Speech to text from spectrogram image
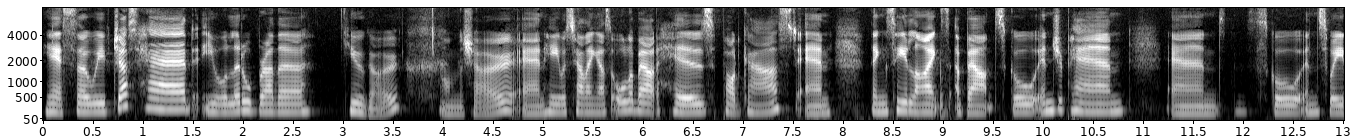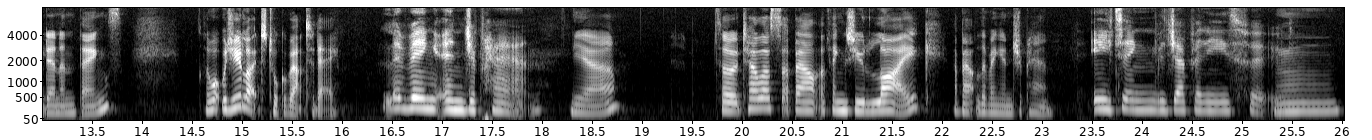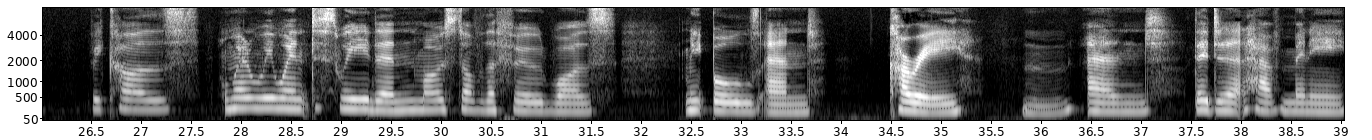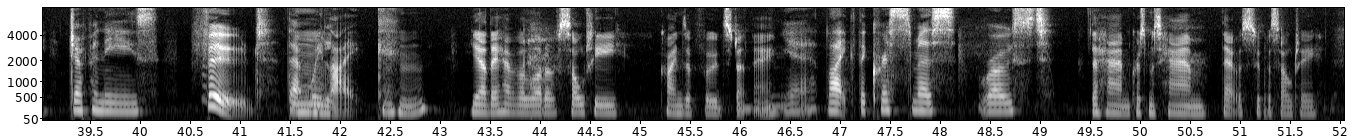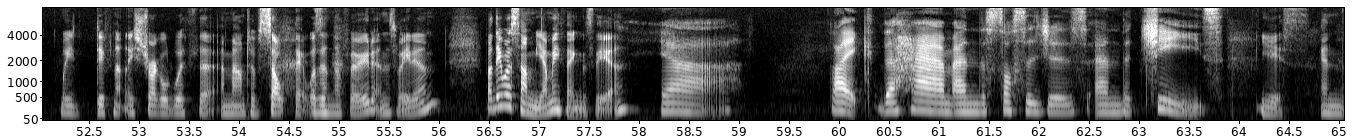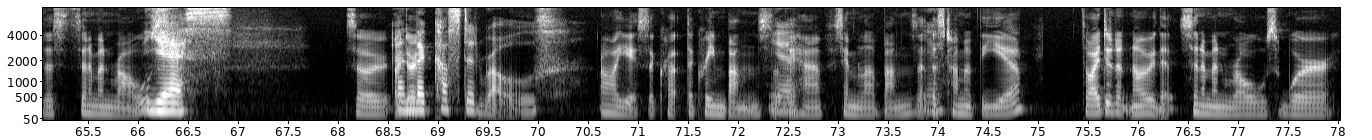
Yes, so we've just had your little brother Hugo on the show, and he was telling us all about his podcast and things he likes about school in Japan and school in Sweden and things. So, what would you like to talk about today? Living in Japan. Yeah. So, tell us about the things you like about living in Japan. Eating the Japanese food. Mm, Because when we went to Sweden, most of the food was meatballs and curry, mm, and they didn't have many Japanese food that we like. hmm Yeah, they have a lot of salty kinds of foods, don't they? Yeah, like the Christmas roast. the ham, Christmas ham, that was super salty. We definitely struggled with the amount of salt that was in the food in Sweden, but there were some yummy things there. Yeah. Like the ham and the sausages and the cheese. Yes, and the cinnamon rolls. Yes. So I And the custard rolls. oh yes, the cr- the cream buns that Yeah. they have, similar buns at this time of the year. So I didn't know that cinnamon rolls were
